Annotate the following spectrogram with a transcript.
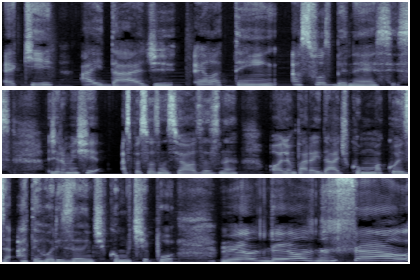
é que a idade, ela tem as suas benesses. Geralmente as pessoas ansiosas, né, olham para a idade como uma coisa aterrorizante, como tipo, meu Deus do céu,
